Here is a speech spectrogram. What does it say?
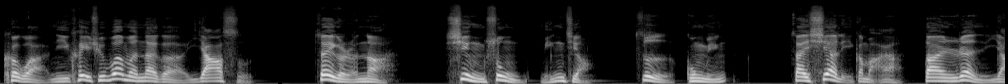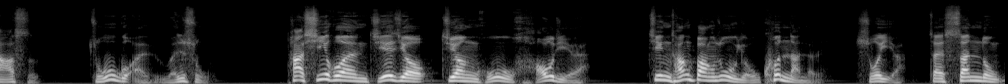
客官，你可以去问问那个押司。这个人呢，姓宋，名江，字公明，在县里干嘛呀？担任押司，主管文书。他喜欢结交江湖豪杰，经常帮助有困难的人，所以啊，在山东、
